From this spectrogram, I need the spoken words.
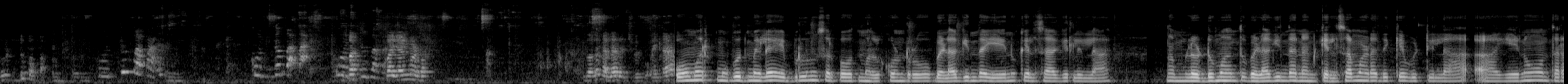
ಗುಡ್ ಪಾಪ. ಹ್ಮ್, ಕುದ್ದು ಪಾಪ. ಕುದ್ದು ಪಾಪ ಬಾ ಕುದ್ದು ಪಾಪ. ಬಾ ಜಾಯಿನ್ ಮಾಡು ಇವಾಗ ವರ್ಕ್ ಮುಗಿದ ಮೇಲೆ ಇಬ್ಬರೂ ಸ್ವಲ್ಪ ಹೊತ್ತು ಮಲ್ಕೊಂಡ್ರು. ಬೆಳಗಿಂದ ಏನೂ ಕೆಲಸ ಆಗಿರಲಿಲ್ಲ. ನಮ್ಮ ಲಡ್ಡುಮ ಅಂತೂ ಬೆಳಗಿಂದ ನಾನು ಕೆಲಸ ಮಾಡೋದಕ್ಕೆ ಬಿಟ್ಟಿಲ್ಲ. ಏನೋ ಒಂಥರ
